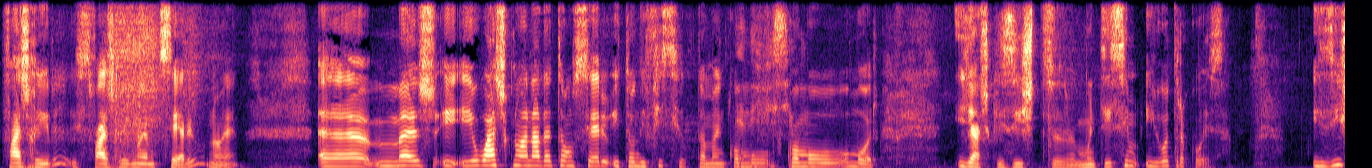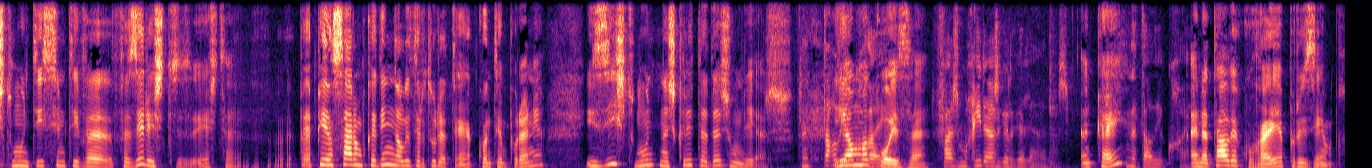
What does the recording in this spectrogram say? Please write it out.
faz rir, e se faz rir não é muito sério, não é? Uh, mas eu acho que não há nada tão sério e tão difícil também como, é difícil. como o humor. E acho que existe muitíssimo. E outra coisa, existe muitíssimo, estive a fazer este, esta, a pensar um bocadinho na literatura até contemporânea, existe muito na escrita das mulheres. Natália e é uma Correia. coisa. Faz-me rir às gargalhadas. Quem? Natália Correia. A Natália Correia, por exemplo.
